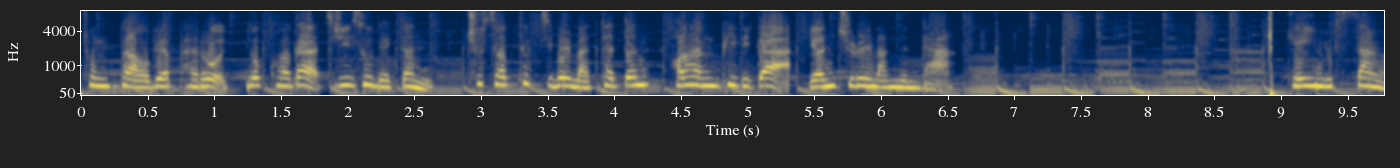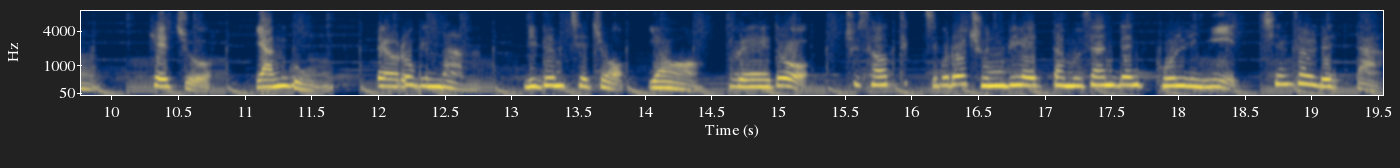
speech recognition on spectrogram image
총파업 여파로 녹화가 취소됐던 추석 특집을 맡았던 허황 PD가 연출을 맡는다. 개인 육상, 개주, 양궁, 에어로빅남, 믿음체조, 여 외에도 추석 특집으로 준비했다 무산된 볼링이 신설됐다.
